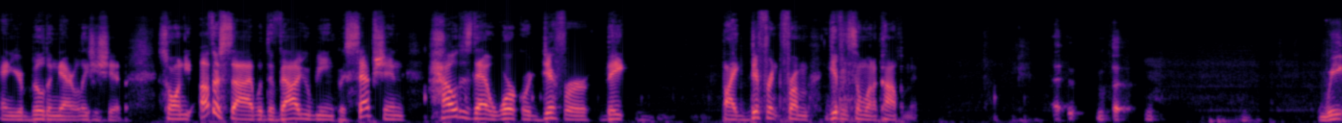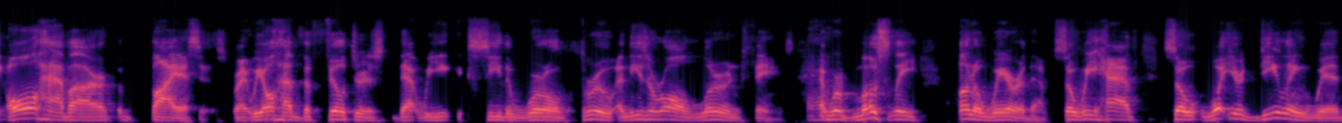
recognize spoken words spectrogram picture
and you're building that relationship. So on the other side, with the value being perception, how does that work or differ? They like different from giving someone a compliment? Uh, uh, we all have our biases, right? We all have the filters that we see the world through, and these are all learned things, uh-huh. and we're mostly unaware of them. So we have, so what you're dealing with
